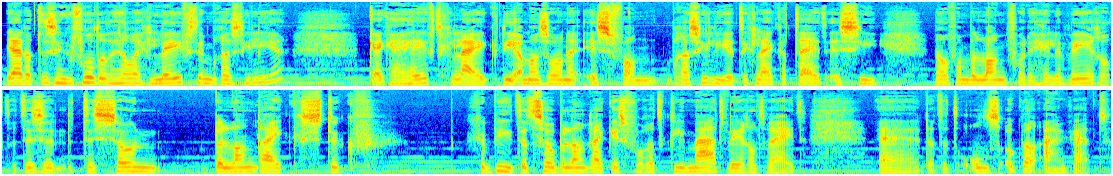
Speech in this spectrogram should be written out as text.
Ja, dat is een gevoel dat heel erg leeft in Brazilië. Kijk, hij heeft gelijk. Die Amazone is van Brazilië. Tegelijkertijd is hij wel van belang voor de hele wereld. Het is, een, het is zo'n belangrijk stuk gebied dat zo belangrijk is voor het klimaat wereldwijd, uh, dat het ons ook wel aangaat.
